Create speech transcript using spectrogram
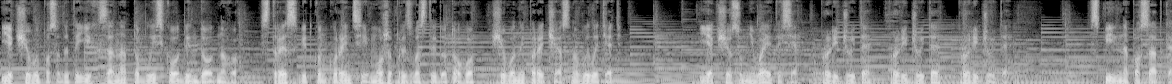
Якщо ви посадите їх занадто близько один до одного, стрес від конкуренції може призвести до того, що вони передчасно вилетять. Якщо сумніваєтеся, проріджуйте, проріджуйте, проріджуйте. Спільна посадка.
